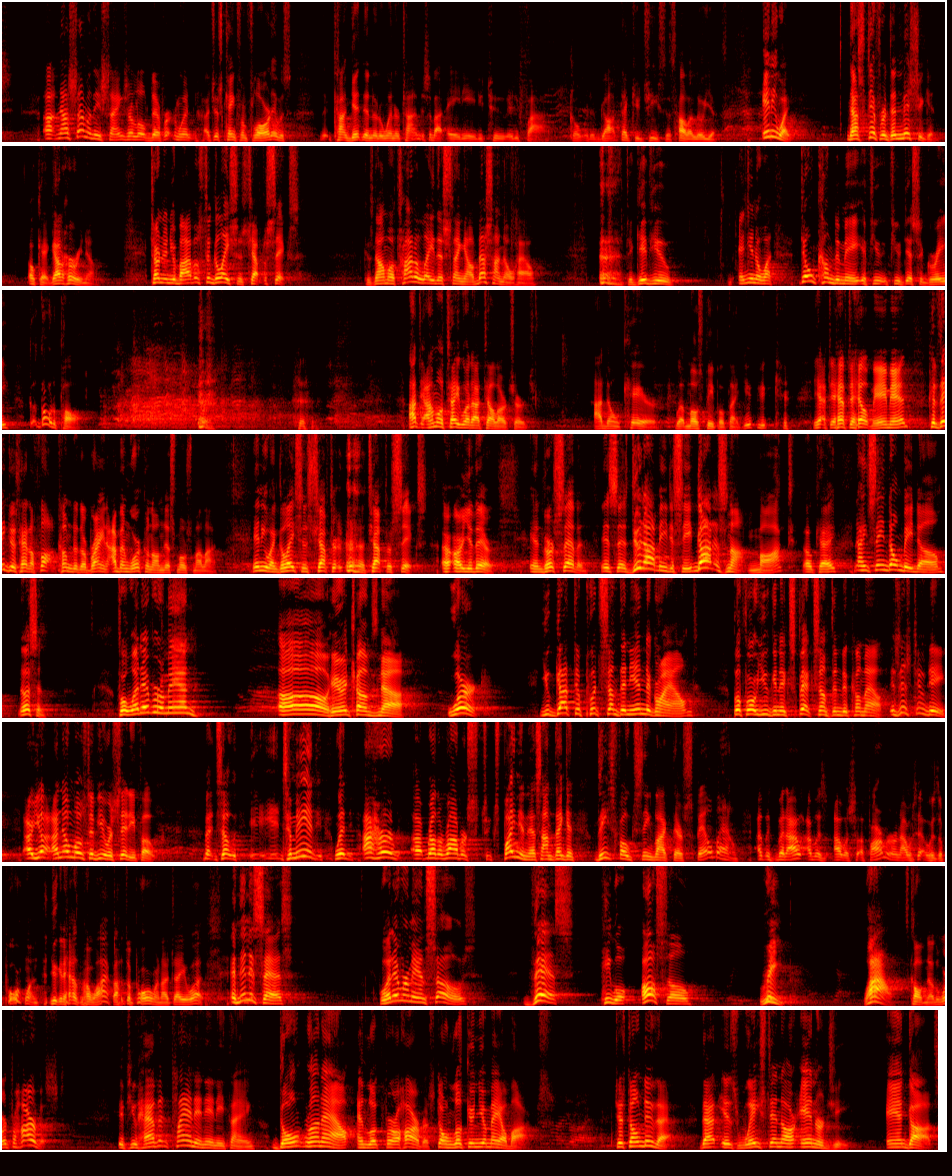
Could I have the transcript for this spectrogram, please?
Uh, now, some of these things are a little different. When I just came from Florida, it was kind of getting into the winter time. It's about 80, 82, 85. Glory to God. Thank you, Jesus. Hallelujah. Anyway, that's different than Michigan. Okay, got to hurry now. Turn in your Bibles to Galatians chapter 6. Because now I'm going to try to lay this thing out best I know how to give you and you know what? Don't come to me if you, if you disagree. Go, to Paul. I, am going to tell you what I tell our church. I don't care what most people think. You, you, You have to have to help me, amen? Because they just had a thought come to their brain. I've been working on this most of my life. Anyway, Galatians chapter chapter six. Are, are you there? In verse seven, it says, "Do not be deceived. God is not mocked." Okay. Now he's saying, "Don't be dumb." Listen. For whatever a man, oh, here it comes now. Work. You got to put something in the ground before you can expect something to come out. Is this too deep? Are you, I know most of you are city folk. But so to me, when I heard uh, Brother Roberts explaining this, I'm thinking, these folks seem like they're spellbound. I, but I, I, was, I was a farmer and I was, I was a poor one. You can ask my wife, I was a poor one, I tell you what. And then it says, whatever man sows, this he will also reap. Wow, it's called another word for harvest. If you haven't planted anything, don't run out and look for a harvest. Don't look in your mailbox. Just don't do that. That is wasting our energy and God's.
